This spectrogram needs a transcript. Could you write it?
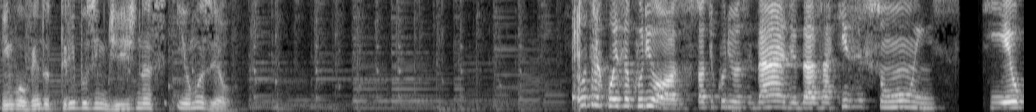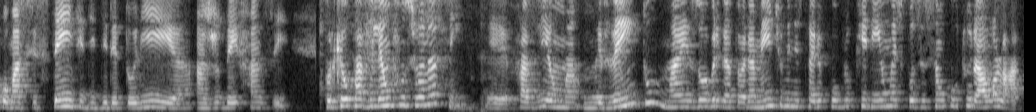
envolvendo tribos indígenas e o museu. Outra coisa curiosa, só de curiosidade, das aquisições que eu, como assistente de diretoria, ajudei a fazer. Porque o pavilhão funciona assim: é, fazia uma, um evento, mas obrigatoriamente o Ministério Público queria uma exposição cultural ao lado.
